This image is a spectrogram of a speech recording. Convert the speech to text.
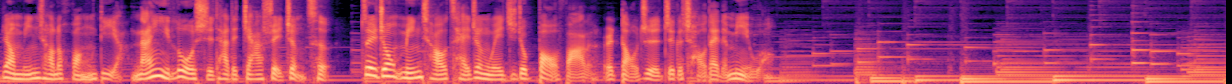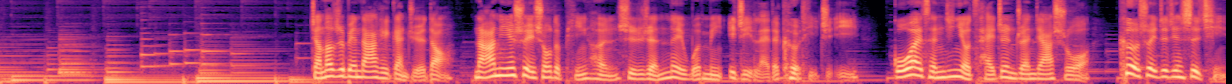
让明朝的皇帝啊难以落实他的加税政策，最终明朝财政危机就爆发了，而导致了这个朝代的灭亡。讲到这边，大家可以感觉到，拿捏税收的平衡是人类文明一直以来的课题之一。国外曾经有财政专家说，课税这件事情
